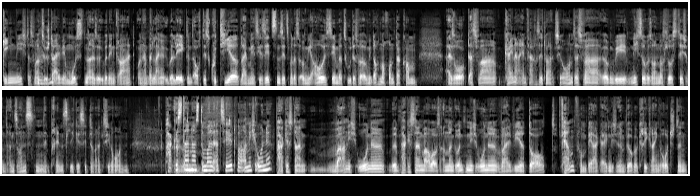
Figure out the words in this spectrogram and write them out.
ging nicht, das war mhm. zu steil. Wir mussten also über den Grat und haben dann lange überlegt und auch diskutiert, bleiben wir jetzt hier sitzen, sitzen wir das irgendwie aus, sehen wir zu, dass wir irgendwie doch noch runterkommen. Also das war keine einfache Situation. Das war irgendwie nicht so besonders lustig und ansonsten eine brenzlige Situation. Pakistan ähm, hast du mal erzählt, war auch nicht ohne? Pakistan war nicht ohne. Äh, Pakistan war aber aus anderen Gründen nicht ohne, weil wir dort fern vom Berg eigentlich in den Bürgerkrieg reingerutscht sind.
